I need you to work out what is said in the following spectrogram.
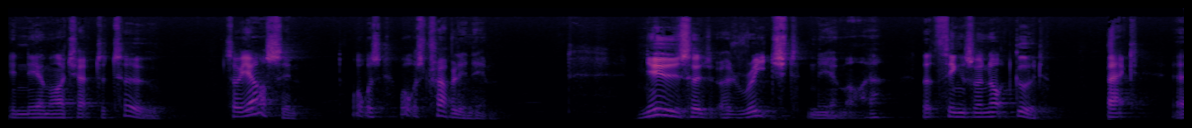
in Nehemiah chapter 2. So he asked him, what was, what was troubling him? News had, had reached Nehemiah that things were not good back uh,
